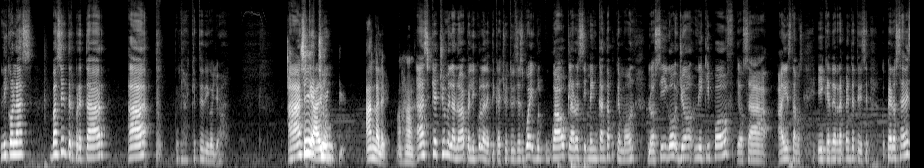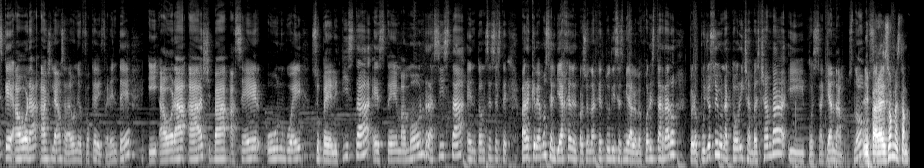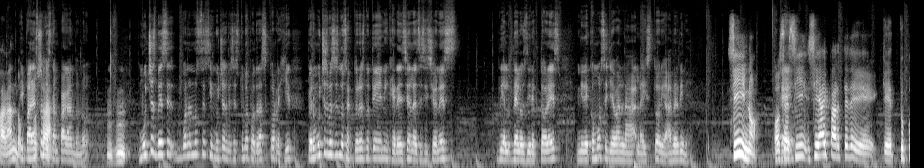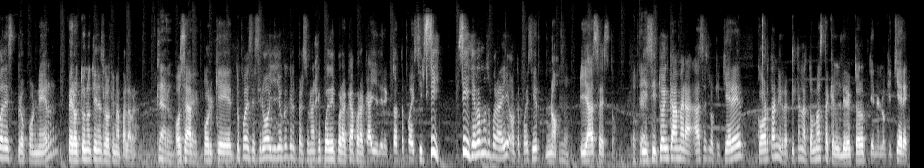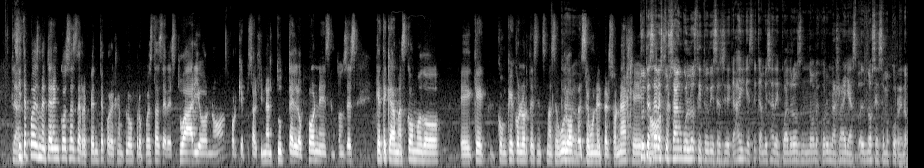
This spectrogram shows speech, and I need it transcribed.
Nicolás, vas a interpretar a ¿Qué te digo yo? Ash sí, Ketchum. Ándale. Ajá. Ash Ketchum en la nueva película de Pikachu. Y tú dices, güey, wow, claro, sí, me encanta Pokémon. Lo sigo. Yo, Nicky Puff. O sea, ahí estamos. Y que de repente te dicen, pero sabes que ahora Ash le vamos a dar un enfoque diferente. Y ahora Ash va a ser un güey super elitista, este, mamón, racista. Entonces, este, para que veamos el viaje del personaje, tú dices, mira, a lo mejor está raro, pero pues yo soy un actor y chamba es chamba. Y pues aquí andamos, ¿no? Y para eso me están pagando. Y para eso me están pagando, ¿no? Muchas veces, bueno, no sé si muchas veces tú me podrás corregir, pero muchas veces los actores no tienen injerencia en las decisiones de, los directores ni de cómo se llevan la, historia. A ver, dime. Sí y no. O sea, sí, sí hay parte de que tú puedes proponer, pero tú no tienes la última palabra. Claro. O sea, porque tú puedes decir, oye, yo creo que el personaje puede ir por acá, por acá, y el director te puede decir, sí, sí, llevémoslo por ahí, o te puede decir, no, no. y haz esto. Y si tú en cámara haces lo que quiere, cortan y repiten la toma hasta que el director obtiene lo que quiere. Sí te puedes meter en cosas de repente, por ejemplo, propuestas de vestuario, ¿no? Porque pues al final tú te lo pones, entonces, ¿qué te queda más cómodo? Eh, ¿qué, ¿Con qué color te sientes más seguro? Según el personaje. Tú te sabes tus ángulos y tú dices, ay, es que camisa de cuadros, no, mejor unas rayas, no sé, se me ocurre, ¿no?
